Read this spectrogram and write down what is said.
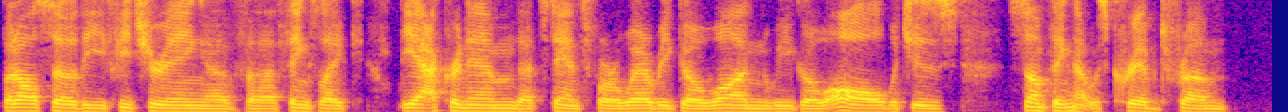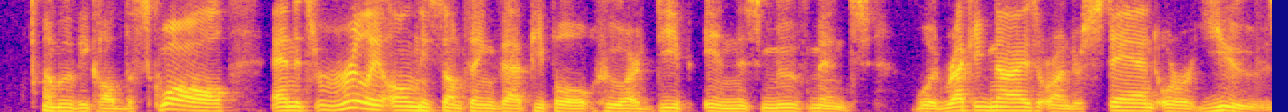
but also the featuring of uh, things like the acronym that stands for Where We Go One, We Go All, which is something that was cribbed from a movie called The Squall. And it's really only something that people who are deep in this movement would recognize or understand or use.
